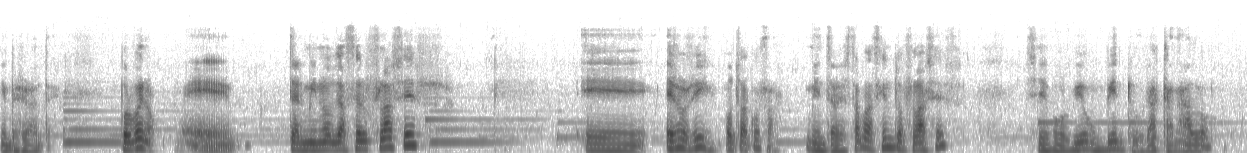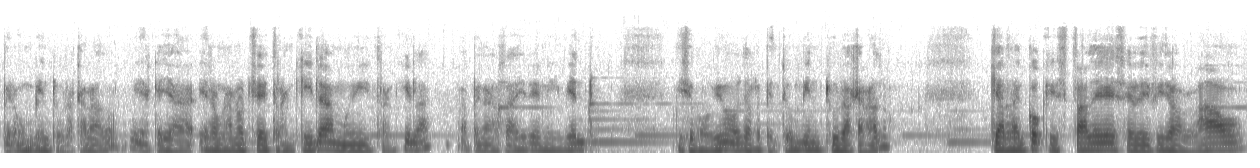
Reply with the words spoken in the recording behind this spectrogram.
impresionante Pues bueno, eh, terminó de hacer flashes. Eh, eso sí, otra cosa. Mientras estaba haciendo flashes, se volvió un viento huracanado, pero un viento huracanado. Y aquella era una noche tranquila, muy tranquila, apenas aire ni viento. Y se volvió de repente un viento huracanado que arrancó cristales, el edificio al lado,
